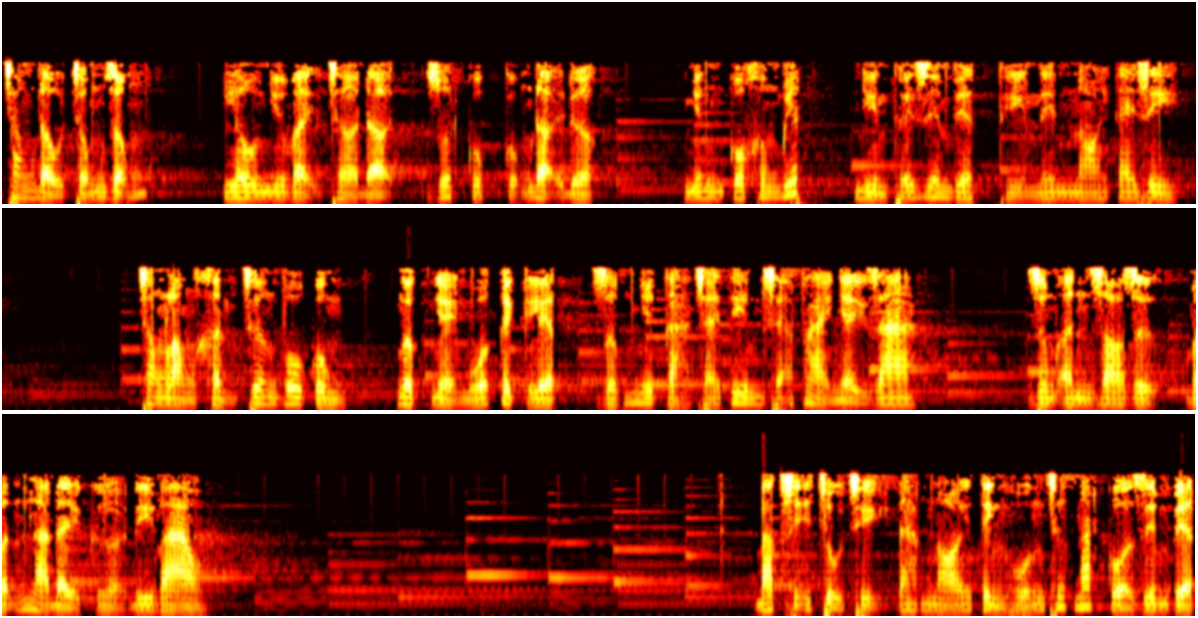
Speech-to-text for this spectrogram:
trong đầu trống rỗng, lâu như vậy chờ đợi, rốt cục cũng đợi được, nhưng cô không biết nhìn thấy Diêm Việt thì nên nói cái gì. Trong lòng khẩn trương vô cùng, ngực nhảy múa kịch liệt, giống như cả trái tim sẽ phải nhảy ra. Dung Ân do dự vẫn là đẩy cửa đi vào. Bác sĩ chủ trị đang nói tình huống trước mắt của Diêm Việt.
